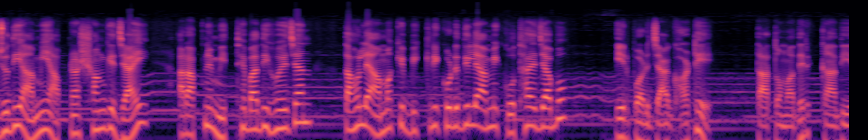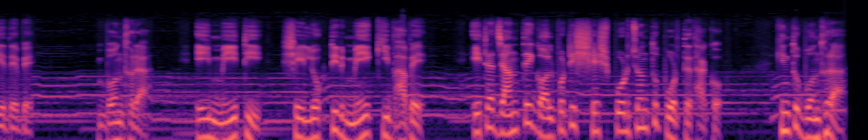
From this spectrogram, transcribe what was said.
যদি আমি আপনার সঙ্গে যাই আর আপনি মিথ্যেবাদী হয়ে যান, তাহলে আমাকে বিক্রি করে দিলে আমি কোথায় যাব? এরপর যা ঘটে, তা তোমাদের কাঁদিয়ে দেবে। বন্ধুরা, এই মেয়েটি সেই লোকটির মেয়ে কীভাবে? এটা জানতে গল্পটি শেষ পর্যন্ত পড়তে থাকো। কিন্তু বন্ধুরা,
